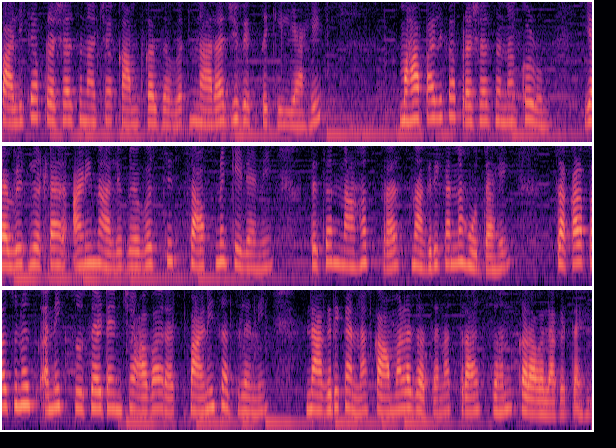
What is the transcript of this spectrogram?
पालिका प्रशासनाच्या कामकाजावर नाराजी व्यक्त केली आहे. महापालिका प्रशासनाकडून यावेळी गटार आणि नाले व्यवस्थित साफ न केल्याने त्याचा नाहक त्रास नागरिकांना होत आहे. सकाळपासूनच अनेक सोसायट्यांच्या आवारात पाणी साचल्याने नागरिकांना कामाला जाताना त्रास सहन करावा लागत आहे.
